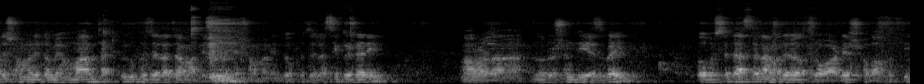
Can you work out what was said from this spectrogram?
আমাদের সম্মানিত মেহমান চাটকুল উপজেলা জামাত সম্মানিত উপজেলা সেক্রেটারি, মাওলানা নুর হোসেন ডিএস ভাই। উপস্থিত আছেন আমাদের অত্র ওয়ার্ডের সভাপতি,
